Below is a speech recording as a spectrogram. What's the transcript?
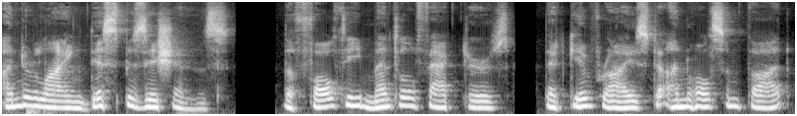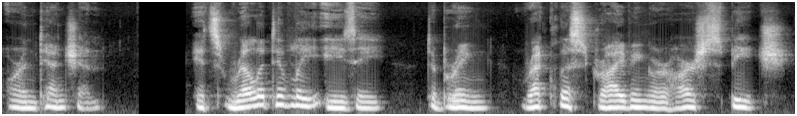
underlying dispositions, the faulty mental factors that give rise to unwholesome thought or intention. It's relatively easy to bring reckless driving or harsh speech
